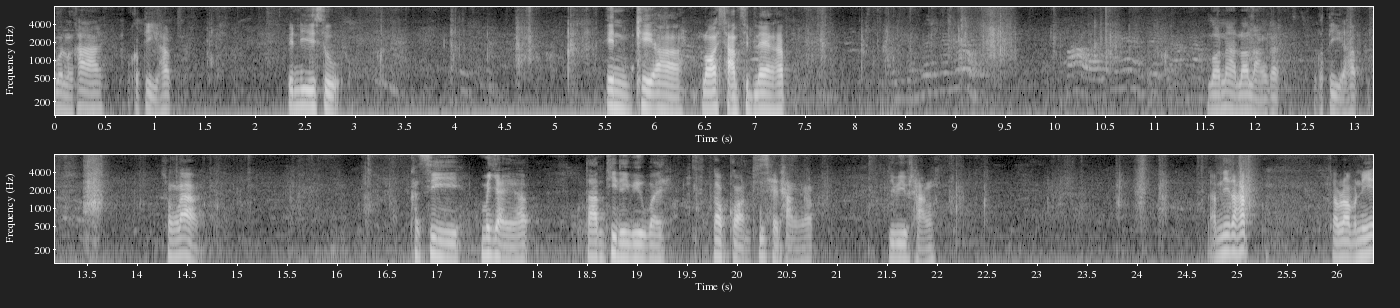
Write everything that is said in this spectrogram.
บนหลังคาปกติครับ เป็นดีสุ NKR ร้อยสามสิบแรงครับล้อหน้าล้อหลังก็ปกติครับ ช่วงล่าง คันซีไม่ใหญ่ครับ ตามที่รีวิวไปรอบก่อนที่ใส่ถังครับ รีวิวถังตามนี้นะครับสำหรับวันนี้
